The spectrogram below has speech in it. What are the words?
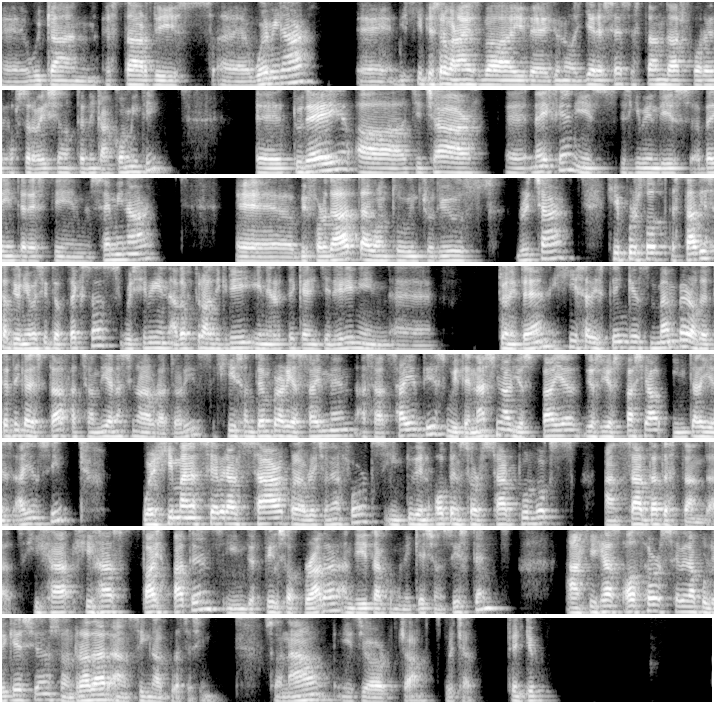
Uh, we can start this uh, webinar. Uh, it is organized by the you know GRSS Standard for Observation Technical Committee. today, uh, Naething is, is giving this very interesting seminar. before that, I want to introduce Richard. He pursued studies at the University of Texas, receiving a doctoral degree in electrical engineering in 2010, he is a distinguished member of the technical staff at Sandia National Laboratories. He is on temporary assignment as a scientist with the National Geospatial Intelligence Agency, where he managed several SAR collaboration efforts, including open source SAR toolbox and SAR data standards. He, ha he has five patents in the fields of radar and digital communication systems, and he has authored several publications on radar and signal processing. So now it's your turn, Richard. Thank you.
